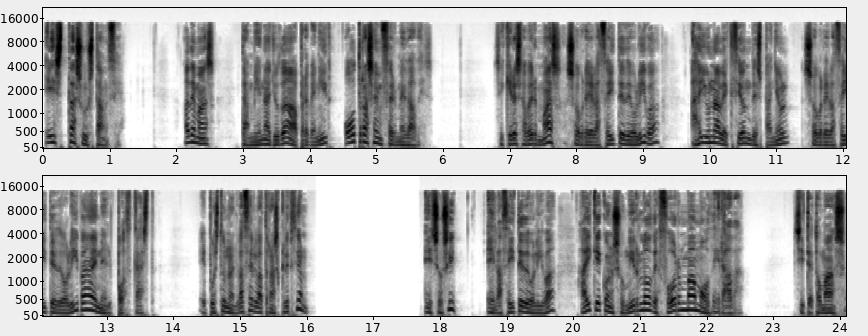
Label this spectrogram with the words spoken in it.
esta sustancia. Además, también ayuda a prevenir otras enfermedades. Si quieres saber más sobre el aceite de oliva, hay una lección de español sobre el aceite de oliva en el podcast. He puesto un enlace en la transcripción. Eso sí, el aceite de oliva hay que consumirlo de forma moderada. Si te tomas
